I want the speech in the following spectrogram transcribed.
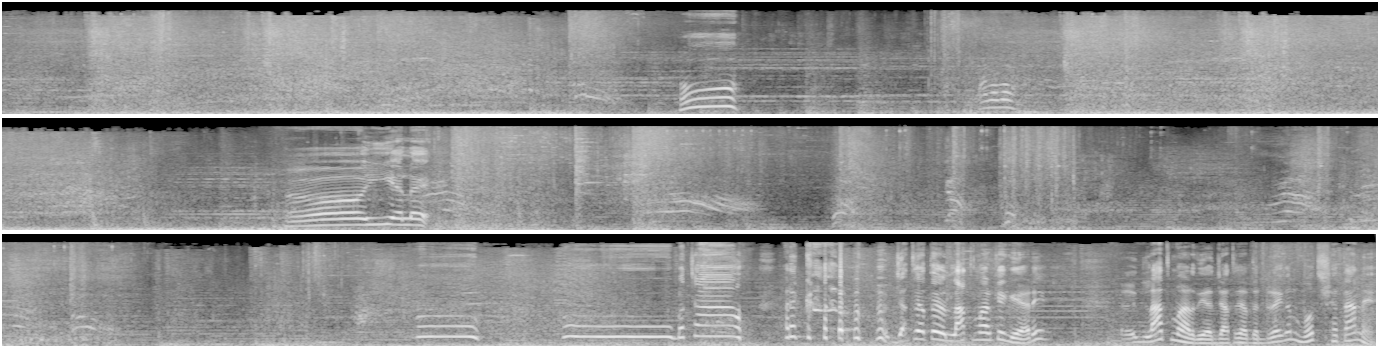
अरे जाते जाते लात मार के गया अरे लात मार दिया जाते जाते ड्रैगन बहुत शैतान है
